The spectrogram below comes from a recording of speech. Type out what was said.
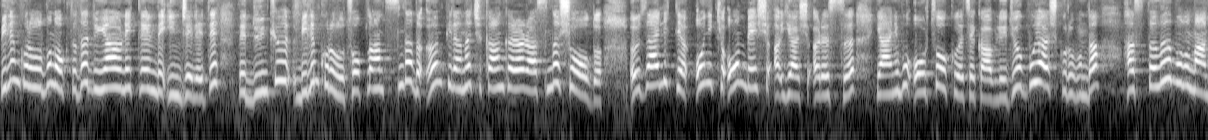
Bilim Kurulu bu noktada dünya örneklerini de inceledi ve dünkü Bilim Kurulu toplantısında da ön plana çıkan karar aslında şu oldu. Özellikle 12-15 yaş arası yani bu ortaokula tekabül ediyor. Bu yaş grubunda hastalığı bulunan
